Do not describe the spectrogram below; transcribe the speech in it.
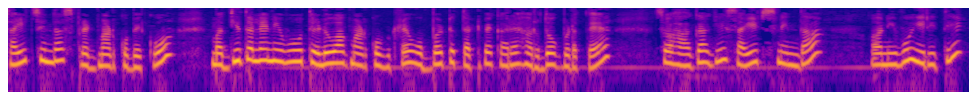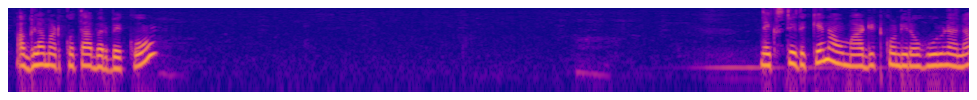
ಸೈಡ್ಸಿಂದ ಸ್ಪ್ರೆಡ್ ಮಾಡ್ಕೋಬೇಕು. ಮಧ್ಯದಲ್ಲೇ ನೀವು ತೆಳುವಾಗಿ ಮಾಡ್ಕೊಬಿಟ್ರೆ ಒಬ್ಬಟ್ಟು ತಟ್ಟಬೇಕಾದ್ರೆ ಹರಿದೋಗ್ಬಿಡುತ್ತೆ. ಸೊ ಹಾಗಾಗಿ ಸೈಡ್ಸ್ನಿಂದ ನೀವು ಈ ರೀತಿ ಅಗಲ ಮಾಡ್ಕೋತಾ ಬರಬೇಕು. ನೆಕ್ಸ್ಟ್ ಇದಕ್ಕೆ ನಾವು ಮಾಡಿಟ್ಕೊಂಡಿರೋ ಹೂರ್ಣನ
